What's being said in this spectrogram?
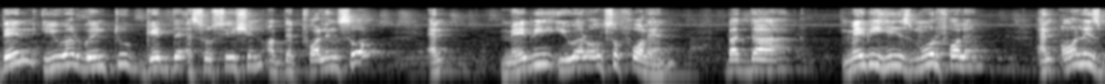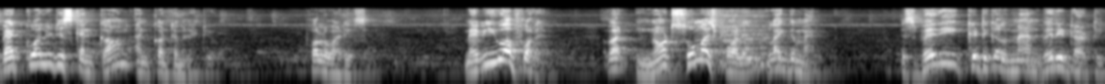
Then you are going to get the association of that fallen soul, and maybe you are also fallen, but the maybe he is more fallen, and all his bad qualities can come and contaminate you. Follow what he says. Maybe you are fallen, but not so much fallen like the man. It's very critical man, very dirty.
